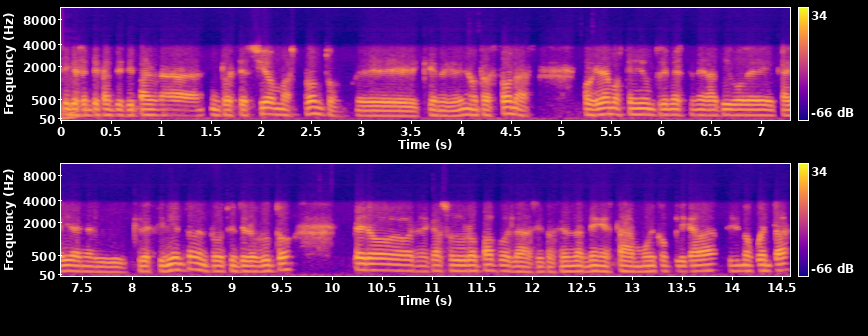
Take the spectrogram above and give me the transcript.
sí que se empieza a anticipar una recesión más pronto eh, que en otras zonas, porque ya hemos tenido un trimestre negativo de caída en el crecimiento, en el Producto Interior Bruto, pero en el caso de Europa, pues la situación también está muy complicada, teniendo en cuenta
